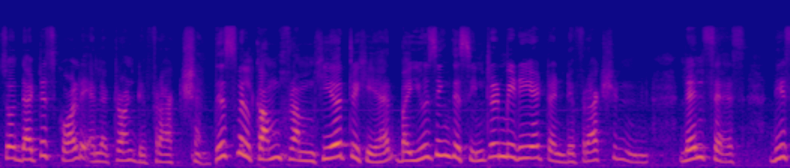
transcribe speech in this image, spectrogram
So, that is called electron diffraction. This will come from here to here by using this intermediate and diffraction lenses, this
